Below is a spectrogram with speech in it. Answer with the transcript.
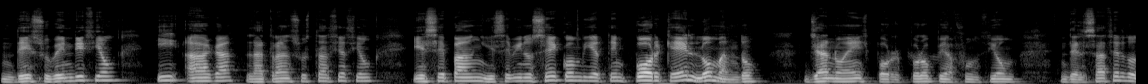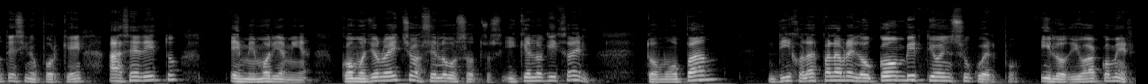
dé su bendición y haga la transustanciación y ese pan y ese vino se convierten porque Él lo mandó. Ya no es por propia función del sacerdote, sino porque hace de esto en memoria mía. Como yo lo he hecho, hacedlo vosotros. ¿Y qué es lo que hizo Él? Tomó pan, dijo las palabras y lo convirtió en su cuerpo y lo dio a comer.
